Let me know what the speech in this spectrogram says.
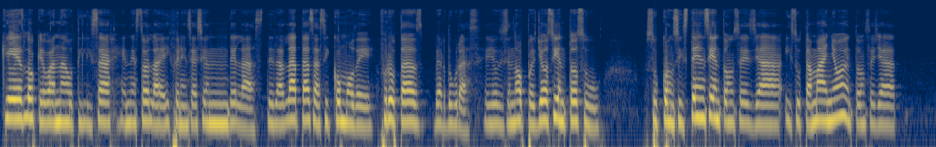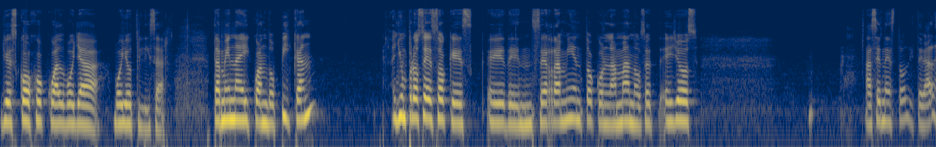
qué es lo que van a utilizar en esto de la diferenciación de las, de las latas, así como de frutas, verduras. Ellos dicen, no, pues yo siento su, su consistencia, entonces ya, y su tamaño, entonces ya yo escojo cuál voy a, voy a utilizar. También ahí cuando pican, hay un proceso que es eh, de encerramiento con la mano. O sea, ellos hacen esto, literal,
